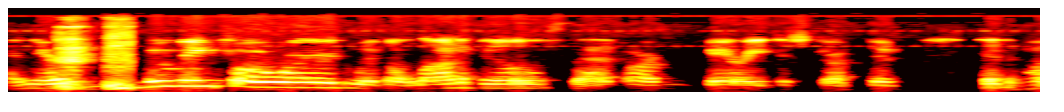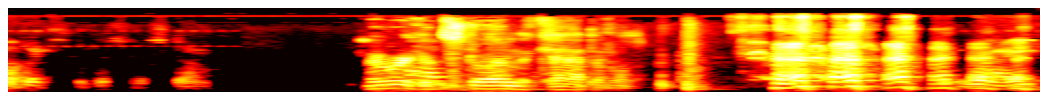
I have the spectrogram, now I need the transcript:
and they're moving forward with a lot of bills that are very destructive to the public school system. Maybe we Um, could storm the Capitol. Right.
